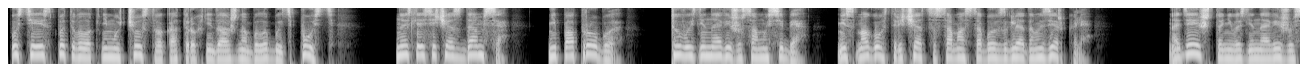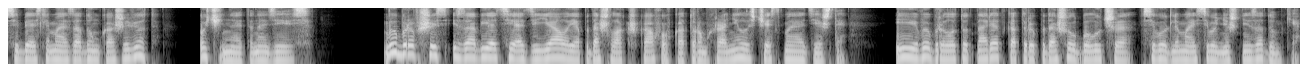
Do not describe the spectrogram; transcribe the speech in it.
пусть я испытывала к нему чувства, которых не должно было быть, пусть. Но если я сейчас сдамся, не попробую, то возненавижу саму себя, не смогу встречаться сама с собой взглядом в зеркале. Надеюсь, что не возненавижу себя, если моя задумка оживет. Очень на это надеюсь. Выбравшись из объятия одеяла, я подошла к шкафу, в котором хранилась часть моей одежды, и выбрала тот наряд, который подошел бы лучше всего для моей сегодняшней задумки.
